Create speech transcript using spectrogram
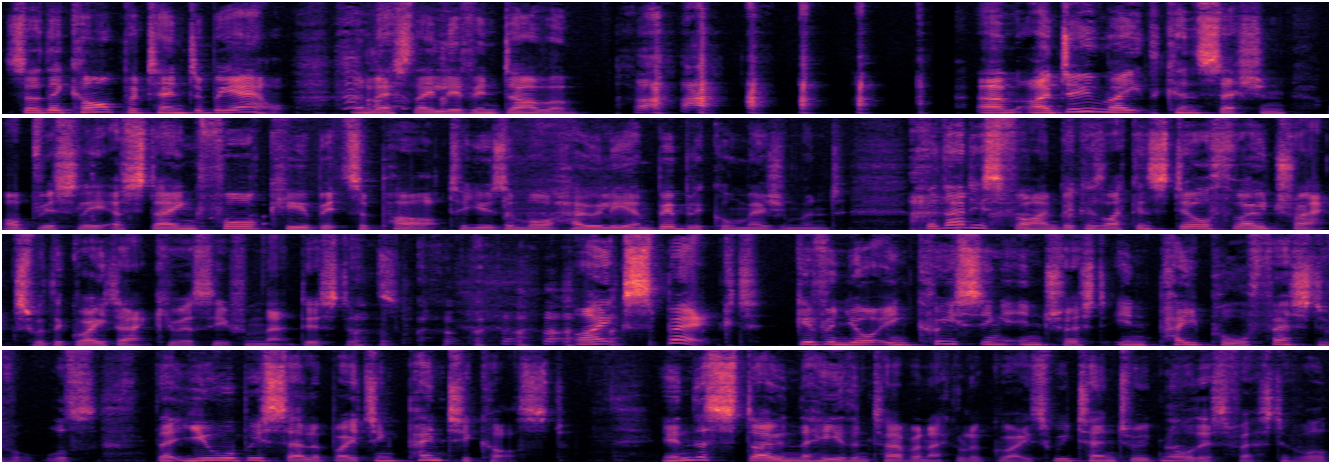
so they can't pretend to be out unless they live in Durham. Um, I do make the concession, obviously, of staying four cubits apart to use a more holy and biblical measurement, but that is fine because I can still throw tracks with a great accuracy from that distance. I expect, given your increasing interest in papal festivals, that you will be celebrating Pentecost. In the Stone the Heathen Tabernacle of Grace, we tend to ignore this festival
